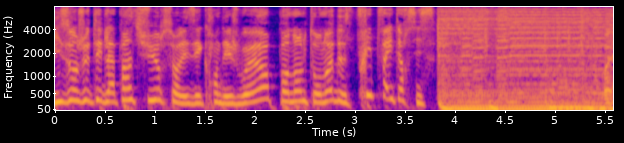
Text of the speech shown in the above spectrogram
Ils ont jeté de la peinture sur les écrans des joueurs pendant le tournoi de Street Fighter 6. Ouais.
